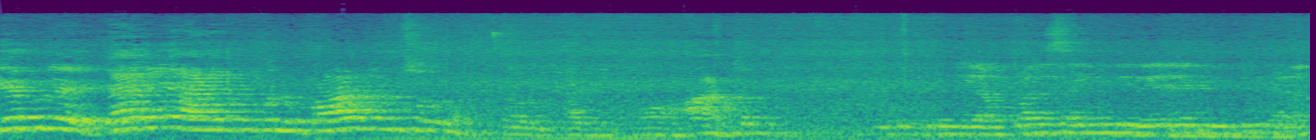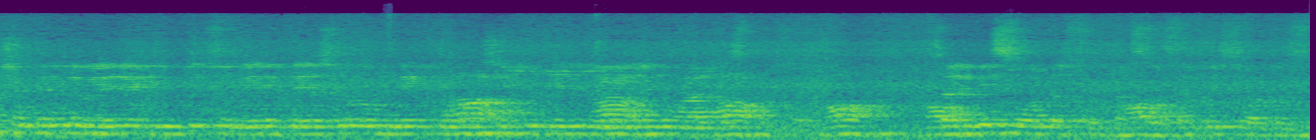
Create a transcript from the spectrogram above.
ఏబులే. కానీ ఆయనకి కొన్ని ప్రాబ్లమ్స్ ఉన్నాయి. అవును. అది, ఆ, చెప్పు. ఇప్పుడు ఈ ఎంప్లాయీస్ అయింది వేరే డ్యూటీ ఎలక్షన్ టైంలో వేరే డ్యూటీస్ వేరే ప్లేస్లో ఉండే సర్వీస్ ఓటర్స్ ఉంటారు sir service voters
